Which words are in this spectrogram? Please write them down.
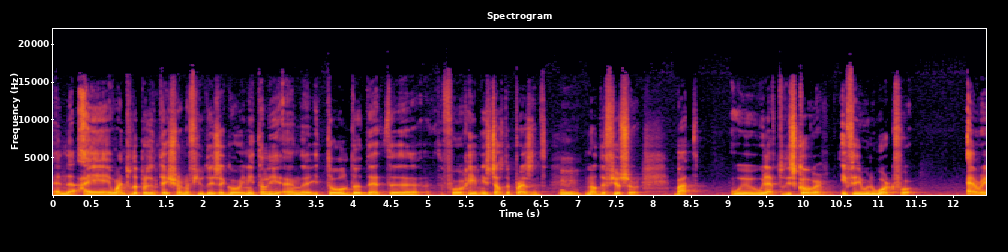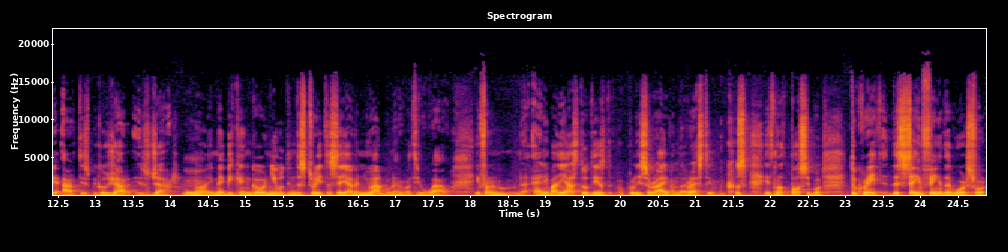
And uh, I went to the presentation a few days ago in Italy, and uh, it told that uh, for him it's just the present, not the future. But we will have to discover if it will work for every artist because Jarre is Jarre. No? He maybe can go nude in the street and say, I have a new album. And everybody, wow. If anybody else do this, the police arrive and arrest him because it's not possible to create the same thing that works for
